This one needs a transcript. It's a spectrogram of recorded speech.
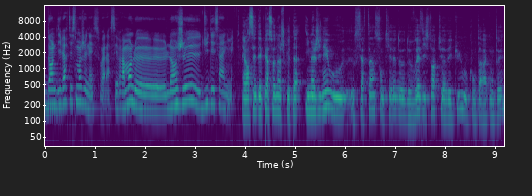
dans le divertissement jeunesse. Voilà, c'est vraiment le- l'enjeu du dessin animé. Alors, c'est des personnages que tu as imaginés ou certains sont tirés de, de vraies histoires que tu as vécues ou qu'on t'a racontées?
